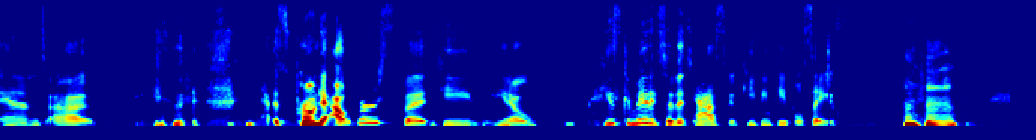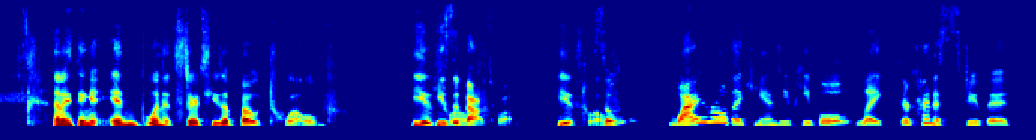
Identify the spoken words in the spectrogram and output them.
and uh, is prone to outbursts, but he you know he's committed to the task of keeping people safe. hmm And I think in when it starts, he's about twelve. He is. He's 12. about 12. He is twelve. So why are all the candy people like they're kind of stupid,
